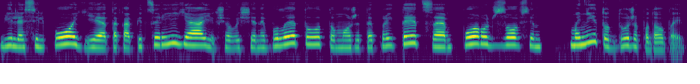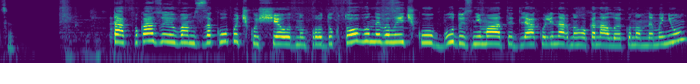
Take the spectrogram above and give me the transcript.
біля сільпо є така піцерія. Якщо ви ще не були тут, то можете прийти. Це поруч зовсім. Мені тут дуже подобається. Так, показую вам закупочку ще одну продуктову невеличку. Буду знімати для кулінарного каналу економне меню.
